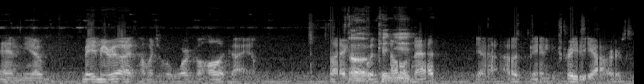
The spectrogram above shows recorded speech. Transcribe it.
and you know made me realize how much of a workaholic I am. Like Oh, with all you- that, yeah, I was putting in crazy hours.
